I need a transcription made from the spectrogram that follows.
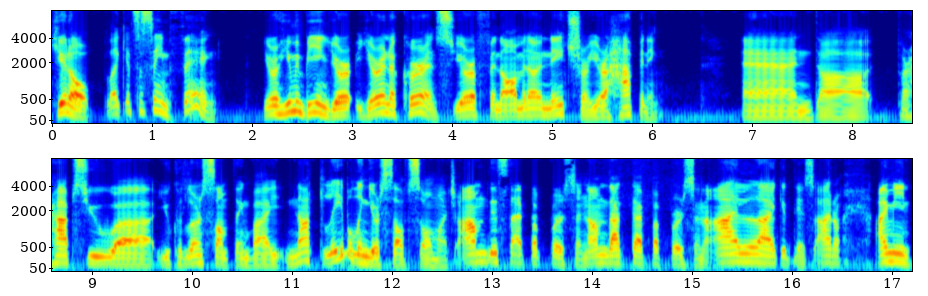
you know like it's the same thing. You're a human being. You're you're an occurrence. You're a phenomena in nature. You're a happening. And uh perhaps you uh, you could learn something by not labeling yourself so much. I'm this type of person. I'm that type of person. I like this. I don't i mean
